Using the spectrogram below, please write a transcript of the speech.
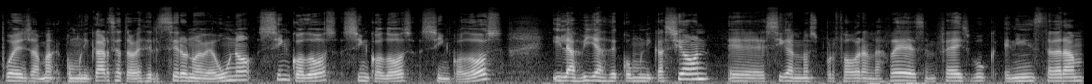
pueden llamar, comunicarse a través del 091 525252 y las vías de comunicación. Eh, síganos por favor en las redes, en Facebook, en Instagram,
